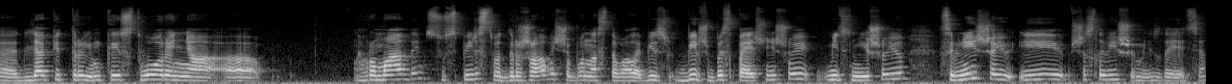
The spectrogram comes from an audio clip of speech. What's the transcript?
е, для підтримки створення е, громади, суспільства, держави, щоб вона ставала більш, більш безпечнішою, міцнішою, сильнішою і щасливішою, мені здається.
